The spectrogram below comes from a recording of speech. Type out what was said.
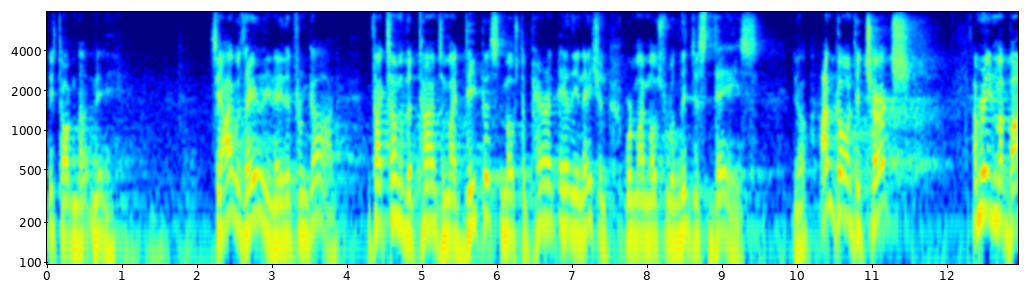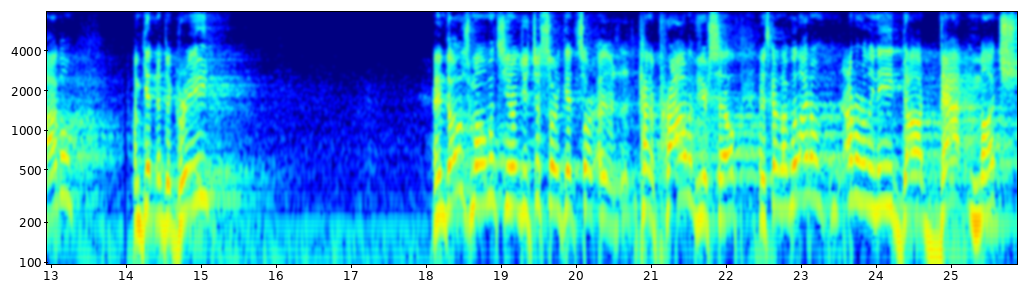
He's talking about me. See, I was alienated from God. In fact, some of the times of my deepest, most apparent alienation were my most religious days. You know, I'm going to church, I'm reading my Bible, I'm getting a degree. And in those moments, you know, you just sort of get sort of, uh, kind of proud of yourself, and it's kind of like, well, I don't, I don't really need God that much.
